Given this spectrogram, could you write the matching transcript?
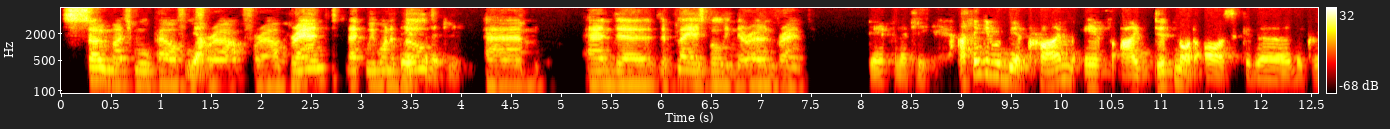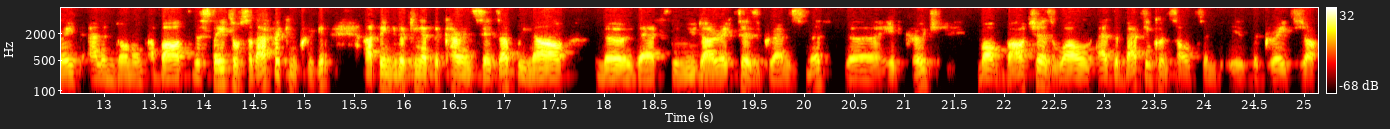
so much more powerful yeah. for our for our brand that we want to build. Um, and uh, the players building their own brand. Definitely. I think it would be a crime if I did not ask the, the great Allan Donald about the state of South African cricket. I think looking at the current setup, we now know that the new director is Graeme Smith, the head coach, Mark Boucher, as well as the batting consultant is the great Jacques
